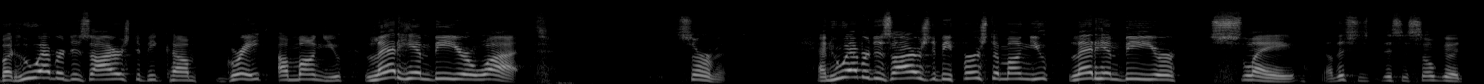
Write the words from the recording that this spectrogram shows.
But whoever desires to become great among you, let him be your what? Servant. And whoever desires to be first among you, let him be your slave. Now, this is, this is so good.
